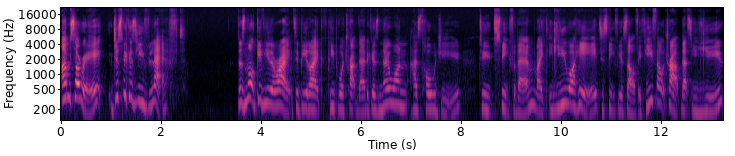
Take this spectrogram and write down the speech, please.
I'm sorry, just because you've left does not give you the right to be like people are trapped there because no one has told you to speak for them. Like you are here to speak for yourself. If you felt trapped, that's you.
